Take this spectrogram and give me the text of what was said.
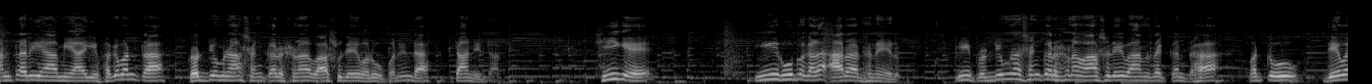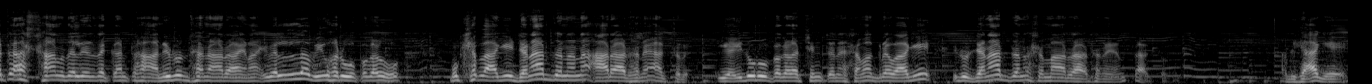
ಅಂತರ್ಯಾಮಿಯಾಗಿ ಭಗವಂತ ಪ್ರದ್ಯುಮ್ನ ಸಂಕರ್ಷಣ ವಾಸುದೇವ ರೂಪದಿಂದ ತಾನಿದ್ದಾನೆ. ಹೀಗೆ ಈ ರೂಪಗಳ ಆರಾಧನೆ ಇದು ಈ ಪ್ರದ್ಯುಮ್ನ ಸಂಕರ್ಷಣ ವಾಸುದೇವ ಅನ್ನತಕ್ಕಂತಹ ಮತ್ತು ದೇವತಾ ಸ್ಥಾನದಲ್ಲಿರತಕ್ಕಂತಹ ಅನಿರುದ್ಧ ನಾರಾಯಣ ಇವೆಲ್ಲ ವ್ಯೂಹ ರೂಪಗಳು ಮುಖ್ಯವಾಗಿ ಜನಾರ್ದನನ ಆರಾಧನೆ ಆಗ್ತದೆ. ಈ ಐದು ರೂಪಗಳ ಚಿಂತನೆ ಸಮಗ್ರವಾಗಿ ಇದು ಜನಾರ್ದನ ಸಮಾರಾಧನೆ ಅಂತ ಆಗ್ತದೆ ಅದು ಹೇಗೆ?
